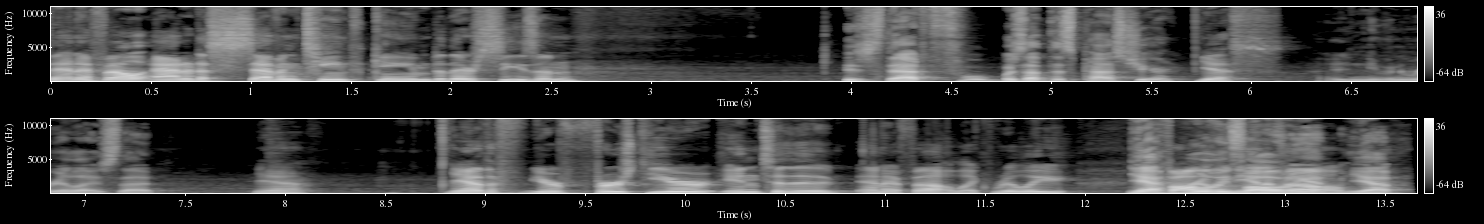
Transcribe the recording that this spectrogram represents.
The NFL added a 17th game to their season. Is that for, was that this past year? Yes. I didn't even realize that. Yeah. Yeah, the, your first year into the NFL, like really Yeah, Following really the following NFL. it. Yep.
